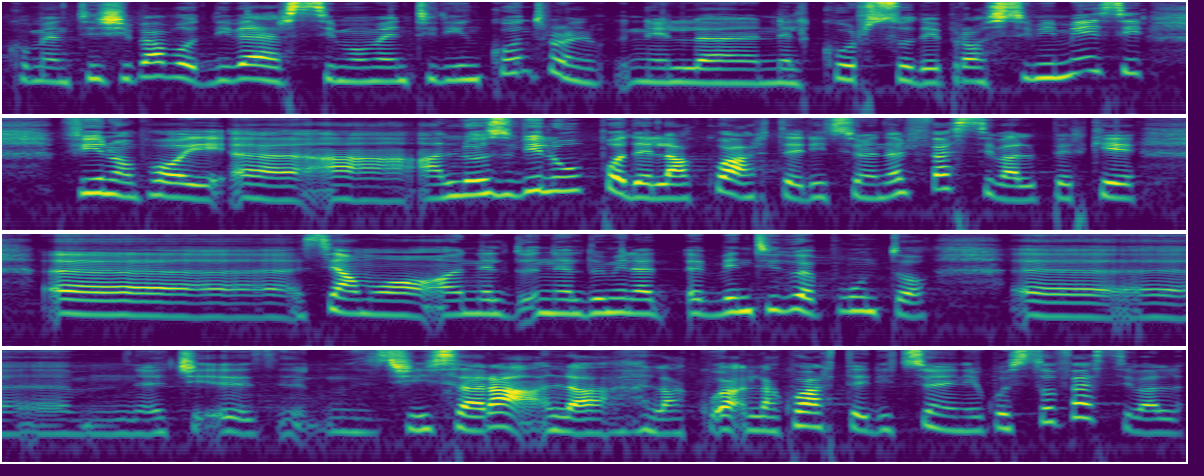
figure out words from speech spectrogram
come anticipavo, diversi momenti di incontro nel, nel, nel corso dei prossimi mesi, fino poi allo sviluppo della quarta edizione del festival, perché siamo nel, nel, 2022 appunto ci, ci, sarà la, la, la quarta edizione di questo festival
